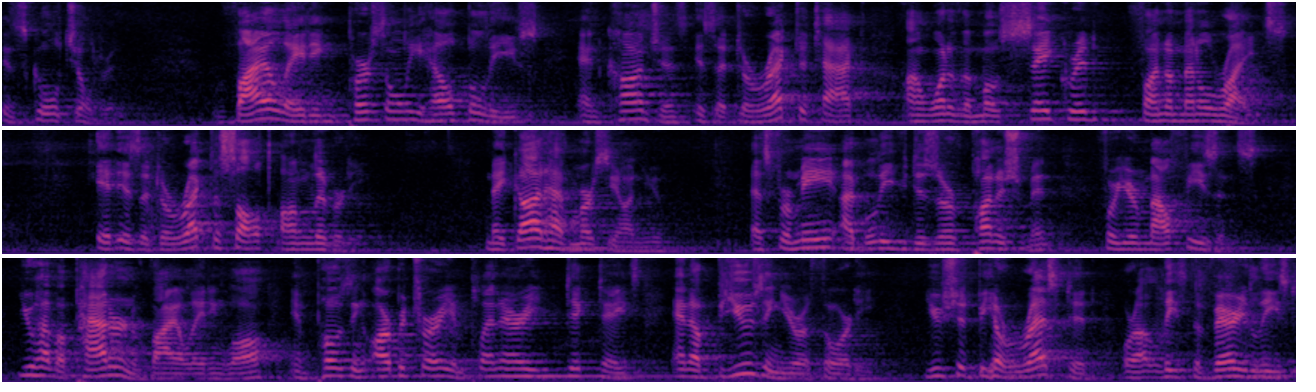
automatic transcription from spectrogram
and school children. Violating personally held beliefs and conscience is a direct attack on one of the most sacred fundamental rights. It is a direct assault on liberty. May God have mercy on you. As for me, I believe you deserve punishment for your malfeasance. You have a pattern of violating law, imposing arbitrary and plenary dictates, and abusing your authority. You should be arrested or at least the very least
